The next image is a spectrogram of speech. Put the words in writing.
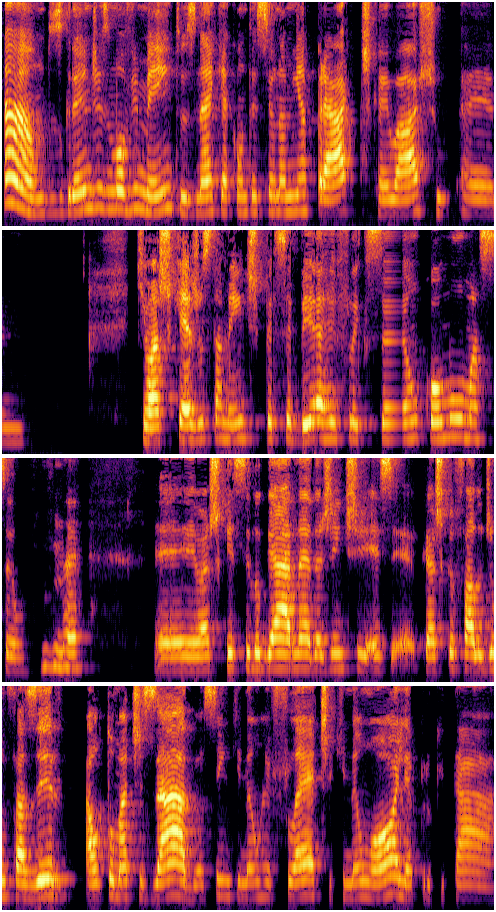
Ah, um dos grandes movimentos né, que aconteceu na minha prática, eu acho. É... Que eu acho que é justamente perceber a reflexão como uma ação, né? É, eu acho que esse lugar, né, da gente, esse, eu acho que eu falo de um fazer automatizado, assim, que não reflete, que não olha para o que está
